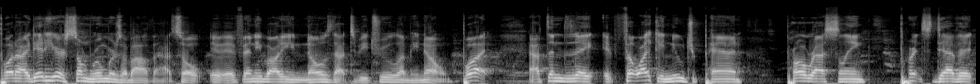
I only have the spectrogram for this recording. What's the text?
but I did hear some rumors about that. So if anybody knows that to be true, let me know. But at the end of the day, it felt like a New Japan Pro Wrestling Prince Devitt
